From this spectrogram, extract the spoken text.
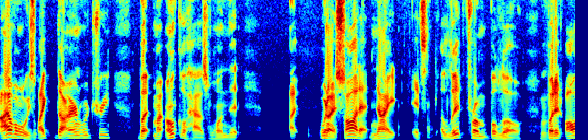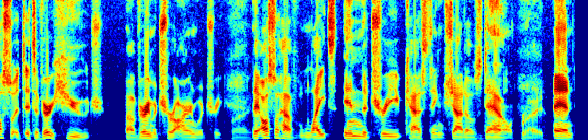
I've always liked the ironwood tree, but my uncle has one that I, when I saw it at night, it's lit from below, but it also it, it's a very huge, uh, very mature ironwood tree. Right. They also have lights in the tree casting shadows down, Right. and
